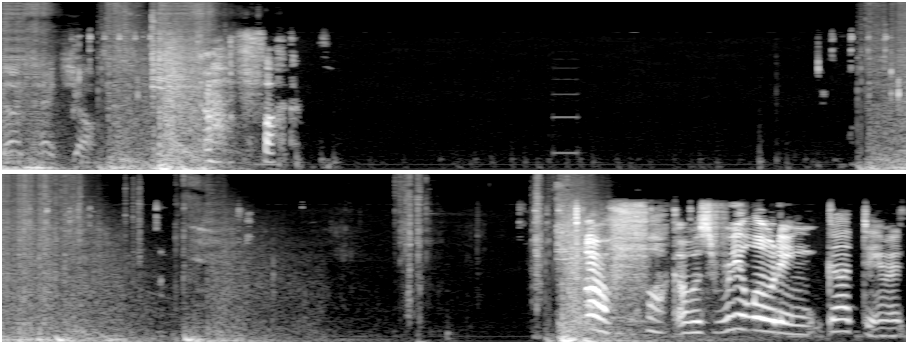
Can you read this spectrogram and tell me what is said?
Nice headshot. Oh fuck. Oh fuck, I was reloading. God damn it.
